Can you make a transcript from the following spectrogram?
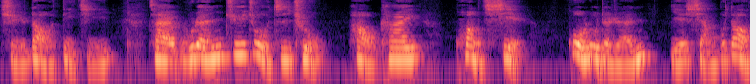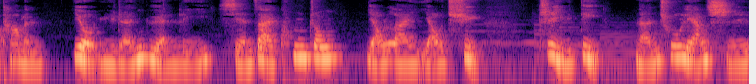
直到地极，在无人居住之处刨开矿穴，过路的人也想不到他们，又与人远离，闲在空中摇来摇去。至于地，能出粮食，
